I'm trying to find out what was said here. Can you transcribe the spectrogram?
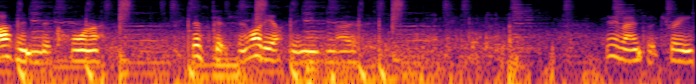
Up in the corner. Description. What else do you need to know? Then ran into a tree.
